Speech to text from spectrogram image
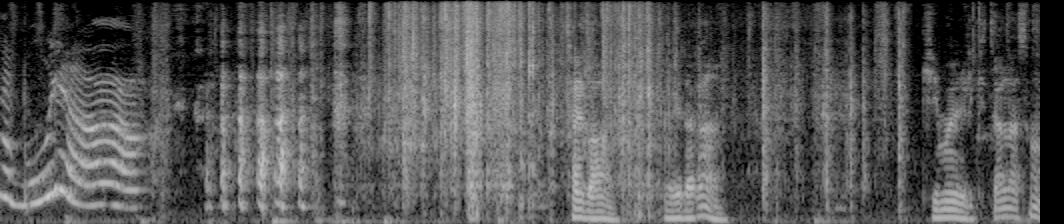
아 뭐야? 잘 봐. 여기다가 김을 이렇게 잘라서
